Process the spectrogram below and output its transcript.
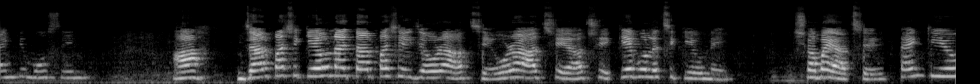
thank you Mohsin আহ, যার পাশে কেউ নাই, তার পাশে এই যে ওরা আছে ওরা আছে আছে। কে বলেছে কেউ নেই? সবাই আছে। থ্যাংক ইউ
